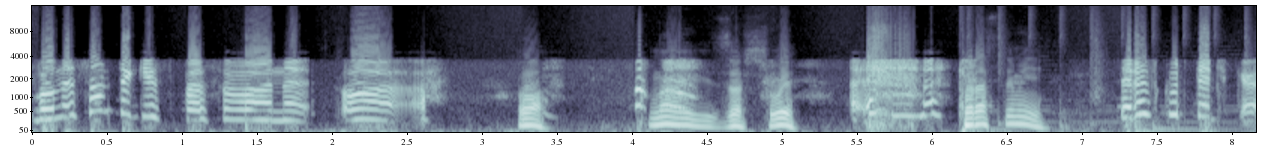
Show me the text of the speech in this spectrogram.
Bo one są takie spasowane. No i zaszły. Teraz ty mi. Teraz kurteczka.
